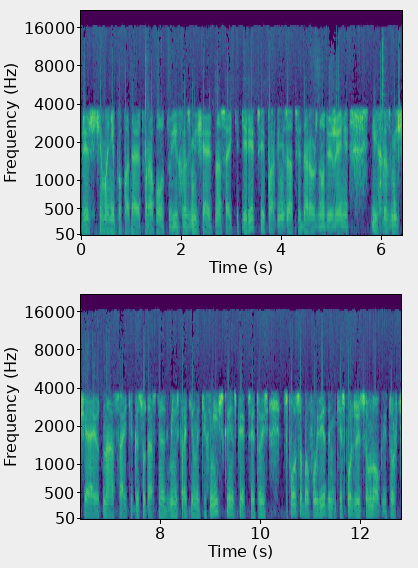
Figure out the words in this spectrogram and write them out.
прежде чем они попадают в работу. Их размещают на сайте дирекции по организации дорожного движения, их размещают на сайте Государственной административно-технической инспекции. То есть способов уведомить используется много. И то, что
